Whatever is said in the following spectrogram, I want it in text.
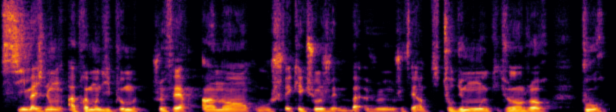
Si, imaginons, après mon diplôme, je veux faire un an où je fais quelque chose, je, vais me je, fais un petit tour du monde, quelque chose dans le genre, pour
